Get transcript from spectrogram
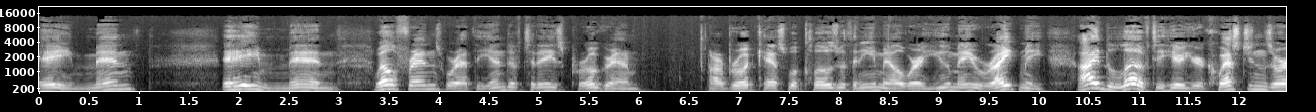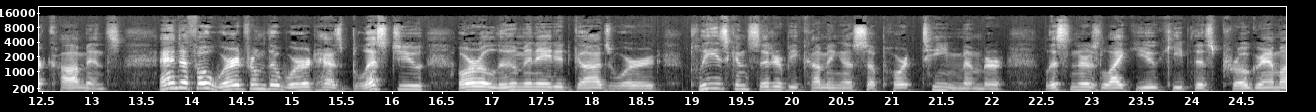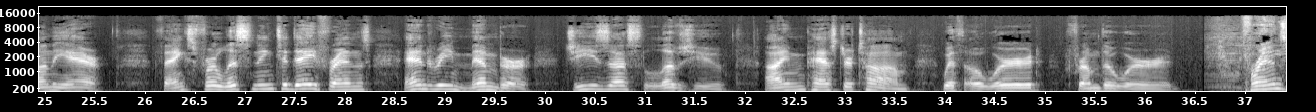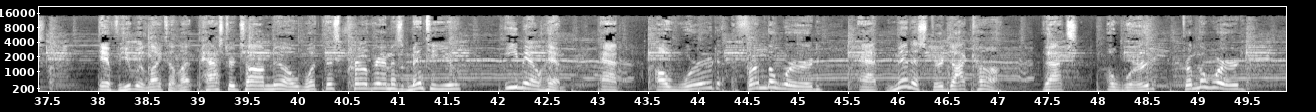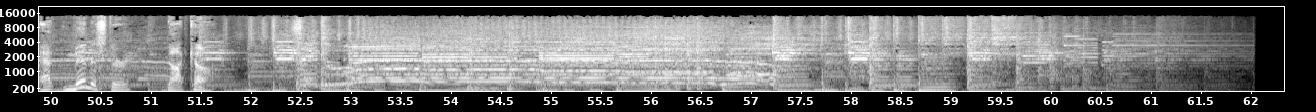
Amen. Amen. Well, friends, we're at the end of today's program. Our broadcast will close with an email where you may write me. I'd love to hear your questions or comments. And if a word from the Word has blessed you or illuminated God's Word, please consider becoming a support team member. Listeners like you keep this program on the air. Thanks for listening today, friends, and remember, Jesus loves you. I'm Pastor Tom with a word from the Word. Friends, if you would like to let Pastor Tom know what this program has meant to you, email him at a word from the word at minister.com. That's a word from the word at minister.com.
